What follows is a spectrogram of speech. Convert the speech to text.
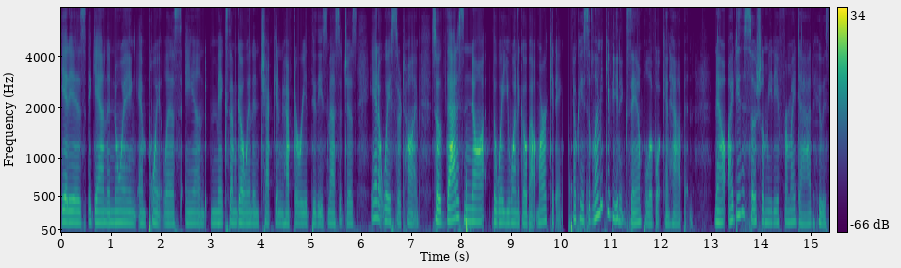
It is, again, annoying and pointless and makes them go in and check and have to read through these messages and it wastes their time. So, that is not the way you want to go about marketing. Okay, so let me give you an example of what can happen. Now, I do the social media for my dad, who is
